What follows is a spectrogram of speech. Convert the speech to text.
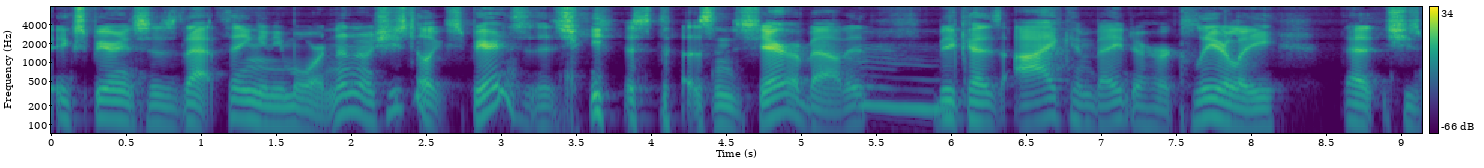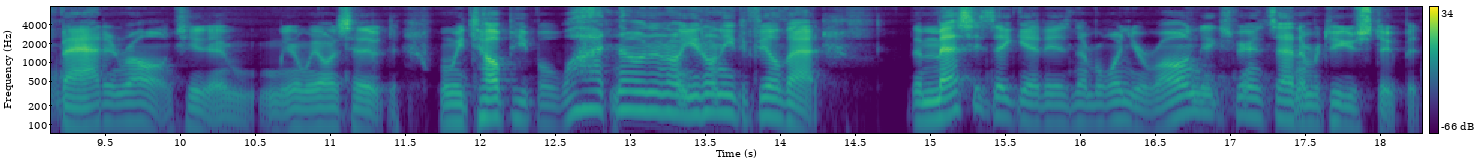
experiences that thing anymore. No, no, she still experiences it. She just doesn't share about it mm. because I conveyed to her clearly that she's bad and wrong. She, you know, we always say when we tell people, "What? No, no, no, you don't need to feel that." The message they get is number one, you're wrong to experience that. Number two, you're stupid.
